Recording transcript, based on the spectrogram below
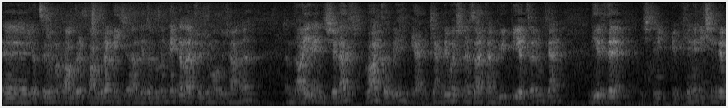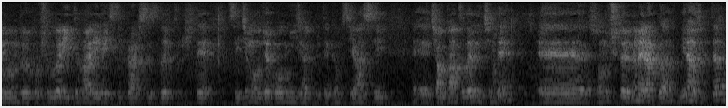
e, yatırımı kaldırıp kaldıramayacağı ya da bunun ne kadar çözüm olacağını dair endişeler var tabii. Yani kendi başına zaten büyük bir yatırımken bir de işte ülkenin içinde bulunduğu koşullar itibariyle istikrarsızlık, işte seçim olacak olmayacak bir takım siyasi e, çalkantıların içinde e, sonuçlarını merakla birazcık da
